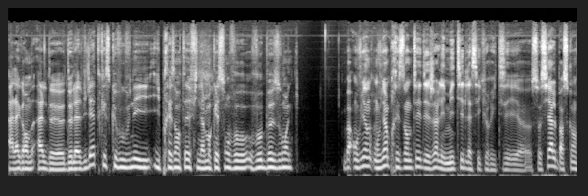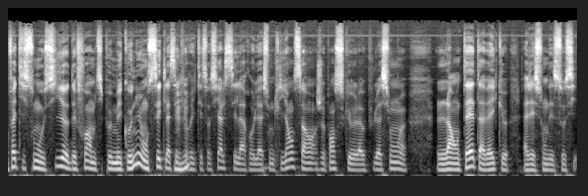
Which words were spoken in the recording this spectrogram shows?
à la Grande Halle de, de la Villette. Qu'est-ce que vous venez y, y présenter finalement? Quels sont vos, vos besoins? Bah, on, vient, on vient présenter déjà les métiers de la sécurité euh, sociale parce qu'en fait, ils sont aussi euh, des fois un petit peu méconnus. On sait que la sécurité sociale, c'est la relation client. Ça, hein, je pense que la population euh, l'a en tête avec la, gestion des soci-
